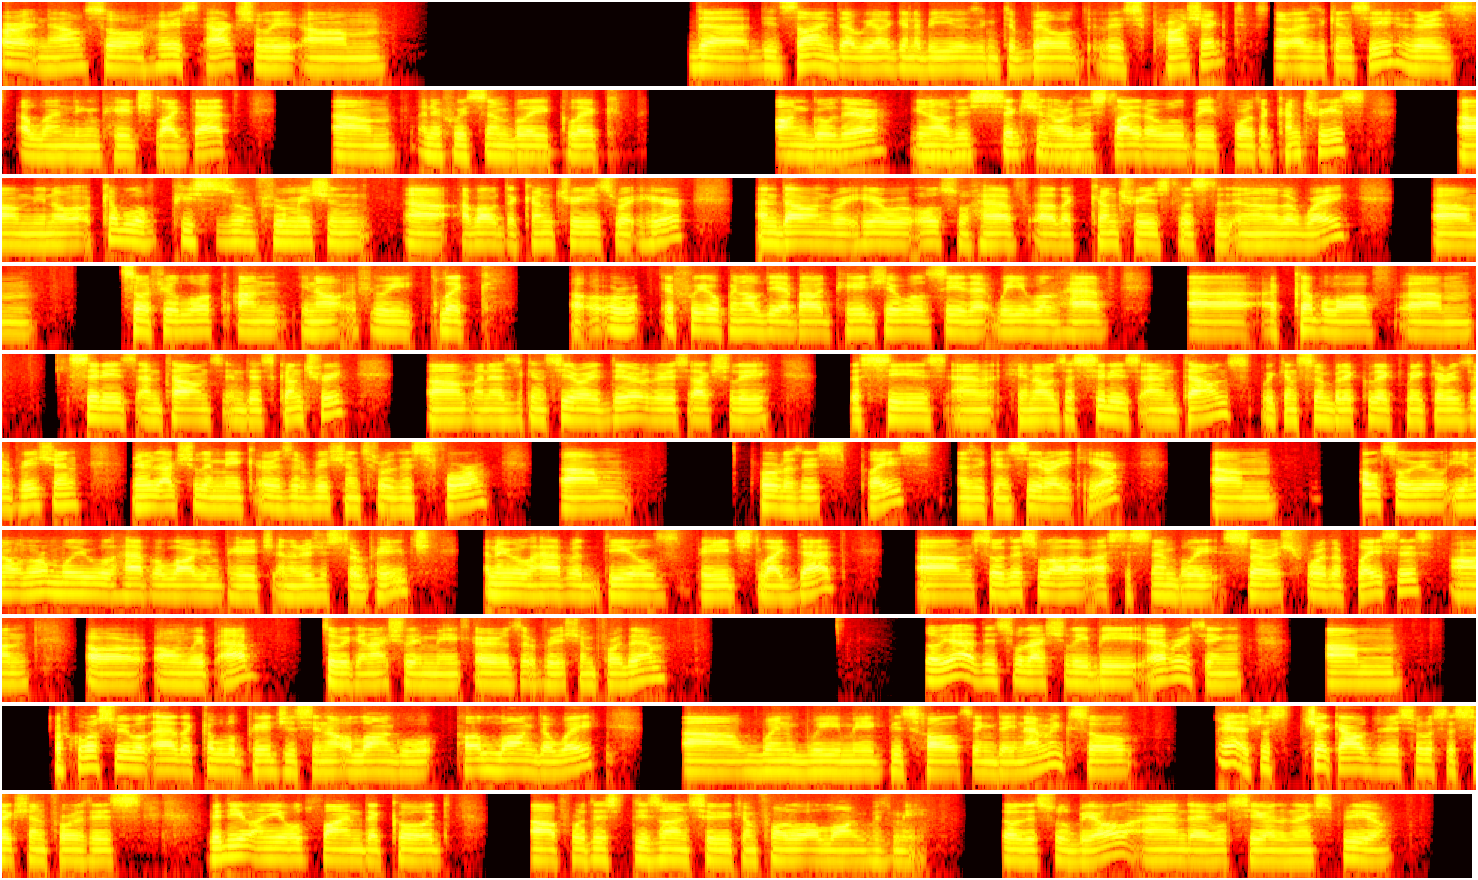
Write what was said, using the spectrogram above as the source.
all right now so here's actually um the design that we are going to be using to build this project. So as you can see there is a landing page like that. Um, and if we simply click on go there you know this section or this slider will be for the countries. Um, you know a couple of pieces of information uh, about the countries right here. And down right here we'll also have uh, the countries listed in another way. Um, so if you look on you know if we click uh, or if we open up the about page you will see that we will have uh, a couple of um, cities and towns in this country. Um, and as you can see right there there is actually the cities and you know the cities and towns. We can simply click make a reservation and it will actually make a reservation through this form um, for this place as you can see right here. Um, also you, you know normally we'll have a login page and a register page and we will have a deals page like that. Um, so this will allow us to simply search for the places on our own web app so we can actually make a reservation for them. So yeah, this will actually be everything. Um, of course, we will add a couple of pages, you know, along along the way uh, when we make this whole thing dynamic. So yeah, just check out the resources section for this video and you will find the code uh, for this design so you can follow along with me. So this will be all and I will see you in the next video.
